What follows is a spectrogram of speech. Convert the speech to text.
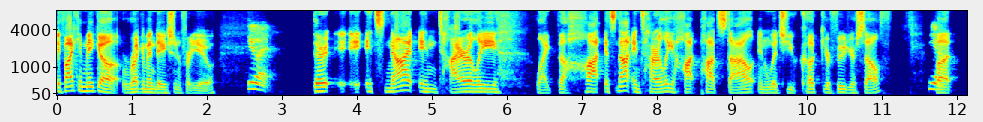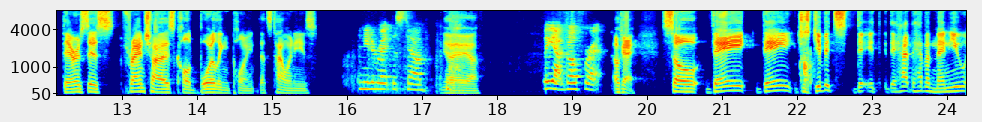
if I can make a recommendation for you, Do it. there it's not entirely like the hot. It's not entirely hot pot style in which you cook your food yourself. Yeah. But there's this franchise called Boiling Point. That's Taiwanese. I need to write this down. Yeah, yeah, yeah. But yeah, go for it. Okay. So they they just give it they they had to have a menu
